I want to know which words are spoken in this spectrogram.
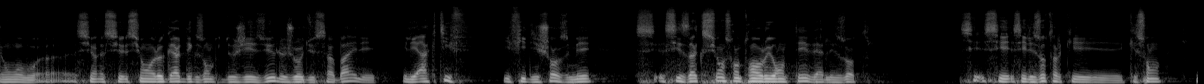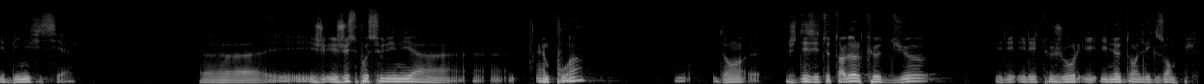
Euh, si, on, regarde l'exemple de Jésus, le jour du sabbat, il est, actif, il fait des choses, mais ses actions sont orientées vers les autres. C'est les autres qui, sont les bénéficiaires. Euh, et, juste pour souligner un, point, je disais tout à l'heure que Dieu, il est, il est toujours, il, il nous donne l'exemple.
